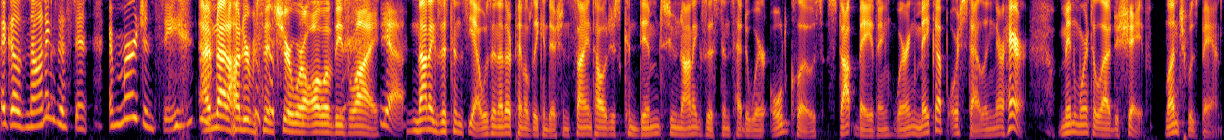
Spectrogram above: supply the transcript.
It goes non-existent, emergency. I'm not 100% sure where all of these lie. Yeah. Non existence, yeah, was another penalty condition. Scientologists condemned to non existence had to wear old clothes, stop bathing, wearing makeup, or styling their hair. Men weren't allowed to shave. Lunch was banned.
